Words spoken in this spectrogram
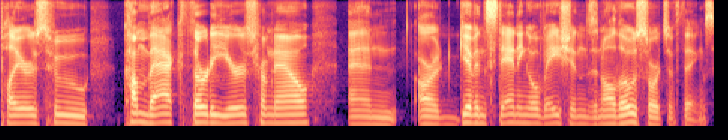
players who come back 30 years from now and are given standing ovations and all those sorts of things.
